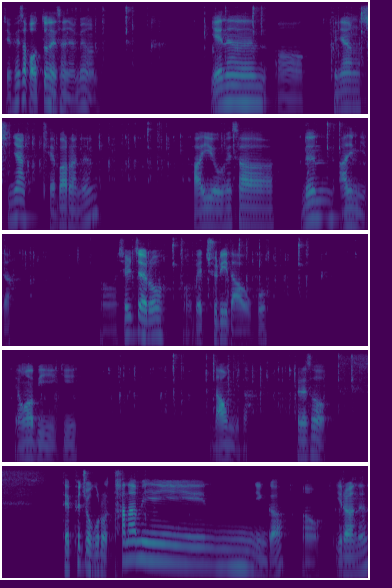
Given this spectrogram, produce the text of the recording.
이제 회사가 어떤 회사냐면 얘는 어 그냥 신약 개발하는 바이오 회사는 아닙니다. 어, 실제로 어, 매출이 나오고 영업이익이 나옵니다. 그래서 대표적으로 타나민인가 어, 이라는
